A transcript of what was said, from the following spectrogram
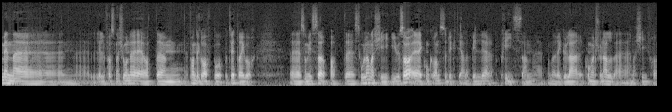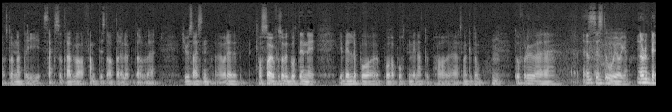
min eh, lille fascinasjon. Er at eh, jeg fant en graf på, på Twitter i går eh, som viser at eh, solenergi i USA er konkurransedyktig eller billigere på pris enn eh, den regulære, konvensjonelle energi fra strømnettet i 36 av 50 stater i løpet av eh, 2016. Eh, Og det passer jo for så vidt godt inn i, i bildet på, på rapporten vi nettopp har eh, snakket om. Mm. Da får du eh, siste ord, Jørgen. Når du, be,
